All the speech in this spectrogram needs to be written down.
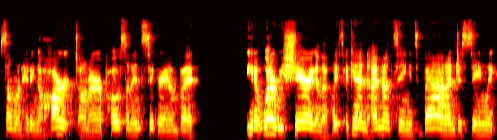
someone hitting a heart on our post on Instagram, but you know, what are we sharing on that place? Again, I'm not saying it's bad. I'm just saying like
